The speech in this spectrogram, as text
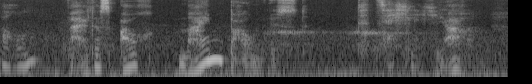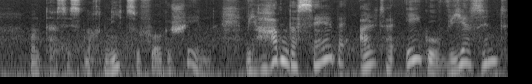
Warum? Weil das auch mein Baum ist. Tatsächlich. Ja, und das ist noch nie zuvor geschehen. Wir haben dasselbe alter Ego. Wir sind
